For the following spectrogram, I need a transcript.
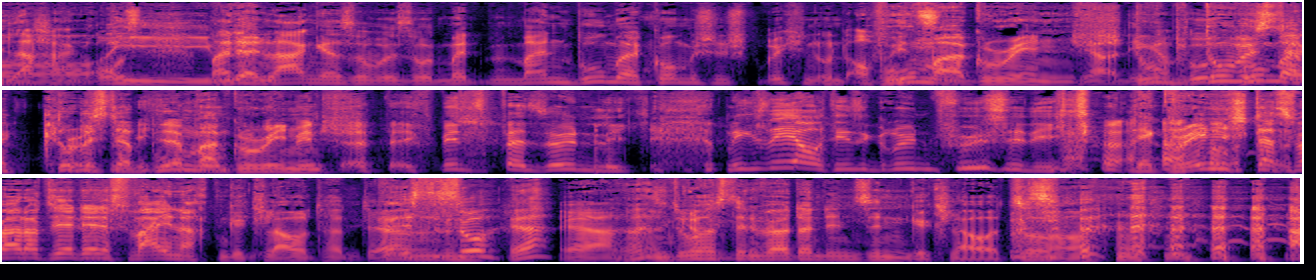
die Lacher groß. ei, Meine lagen ja sowieso mit, mit meinen Boomer-komischen Sprüchen und auch. Boomer Grinch. Ja, du, Digga, du, bist der, du bist der Boomer Grinch. Ich, bin, bin's persönlich. Und ich sehe auch diese grünen Füße, die ich da Der Grinch, das war doch der, der das Weihnachten geklaut hat. Ja? Ist es so? Ja? Ja, und du hast den Wörtern den Sinn geklaut. So.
